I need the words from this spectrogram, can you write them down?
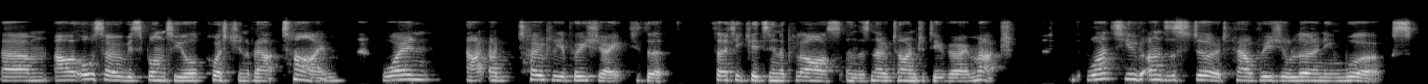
Um, I'll also respond to your question about time. When I, I totally appreciate that 30 kids in a class and there's no time to do very much. Once you've understood how visual learning works,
